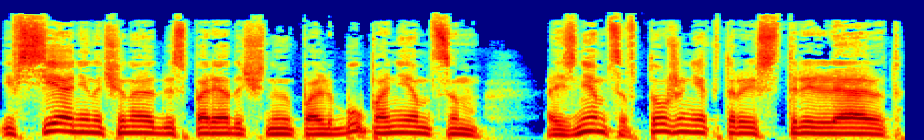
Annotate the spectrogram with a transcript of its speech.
И все они начинают беспорядочную пальбу по немцам, а из немцев тоже некоторые стреляют,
